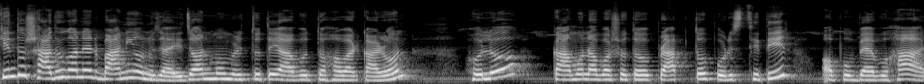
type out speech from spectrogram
কিন্তু সাধুগণের বাণী অনুযায়ী জন্ম, মৃত্যুতে আবদ্ধ হওয়ার কারণ হলো কামনাবশত প্রাপ্ত পরিস্থিতির অপব্যবহার।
